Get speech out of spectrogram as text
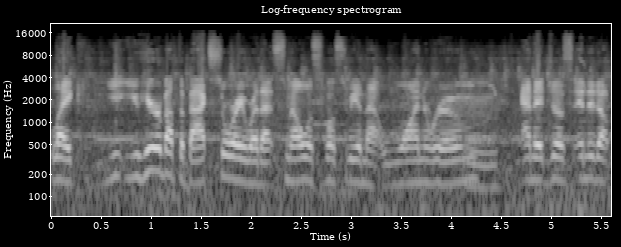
like you, you hear about the backstory where that smell was supposed to be in that one room, and it just ended up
